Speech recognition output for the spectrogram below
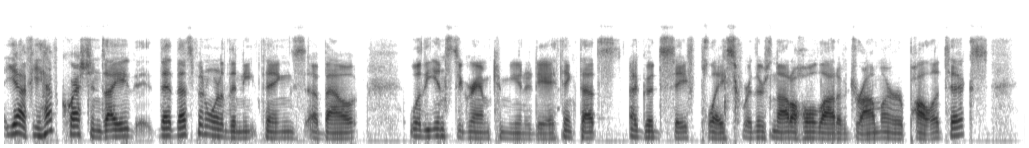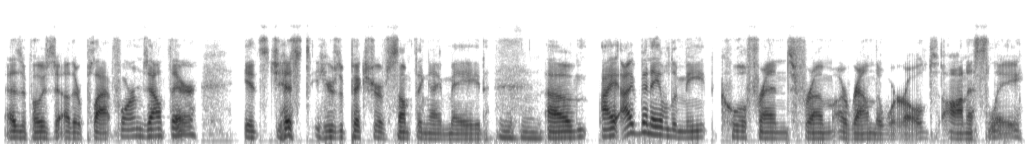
yeah, if you have questions, I that that's been one of the neat things about well the Instagram community. I think that's a good safe place where there's not a whole lot of drama or politics as opposed to other platforms out there. It's just here's a picture of something I made. Mhm. Um, I, I've been able to meet cool friends from around the world, honestly.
